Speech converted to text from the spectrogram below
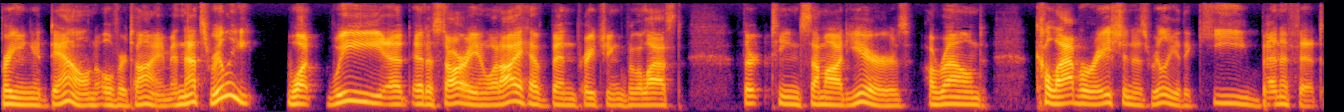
bringing it down over time. And that's really what we at, at Istari and what I have been preaching for the last 13 some odd years around collaboration is really the key benefit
